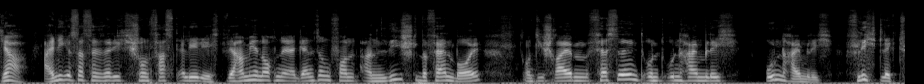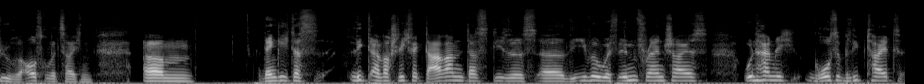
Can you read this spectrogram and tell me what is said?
ja, eigentlich ist das tatsächlich schon fast erledigt. Wir haben hier noch eine Ergänzung von Unleash the Fanboy und die schreiben fesselnd und unheimlich, unheimlich, Pflichtlektüre, Ausrufezeichen. Ähm, denke ich, das liegt einfach schlichtweg daran, dass dieses äh, The Evil Within Franchise unheimlich große Beliebtheit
